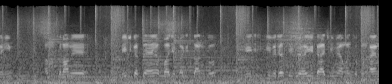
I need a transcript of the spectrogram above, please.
रहीम हम सलाम पेश करते हैं अफवाज पाकिस्तान को कि जिसकी वजह से जो है ये कराची में अमन सुकून कायम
